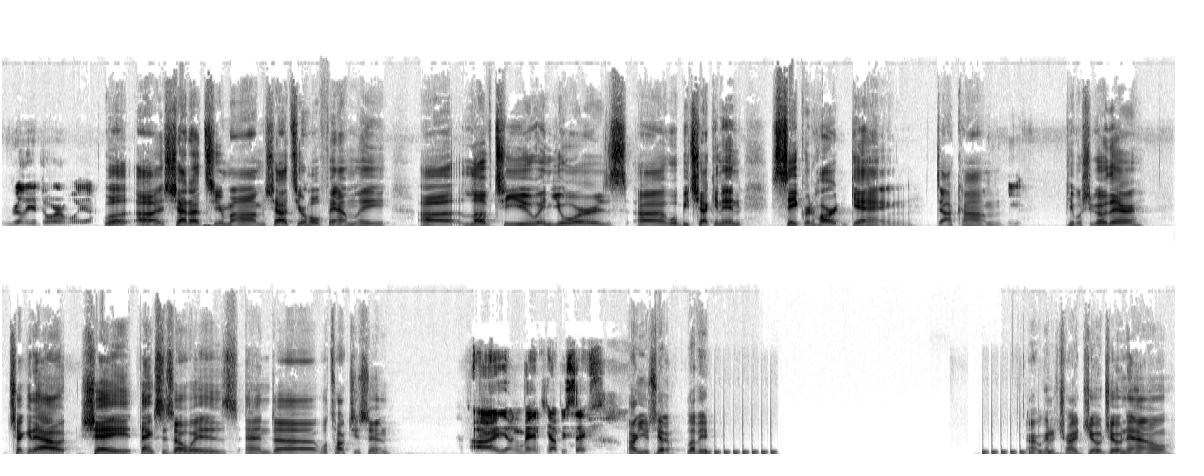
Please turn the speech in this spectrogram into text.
really adorable. Yeah. Well, uh, shout out to your mom. Shout out to your whole family. Uh, love to you and yours. Uh, we'll be checking in sacredheartgang.com. Yeah. People should go there, check it out. Shea, thanks as always, and uh, we'll talk to you soon. All right, young man. y'all be safe. Are you too? Yep, love you. All right, we're going to try JoJo now.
